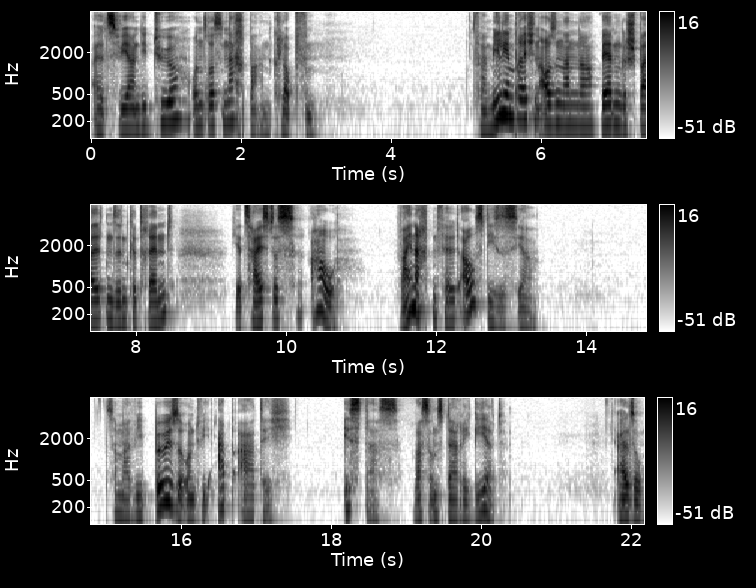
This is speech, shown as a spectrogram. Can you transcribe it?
als wir an die Tür unseres Nachbarn klopfen. Familien brechen auseinander, werden gespalten, sind getrennt. Jetzt heißt es, au, Weihnachten fällt aus dieses Jahr. Sag mal, wie böse und wie abartig ist das, was uns da regiert? Also,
